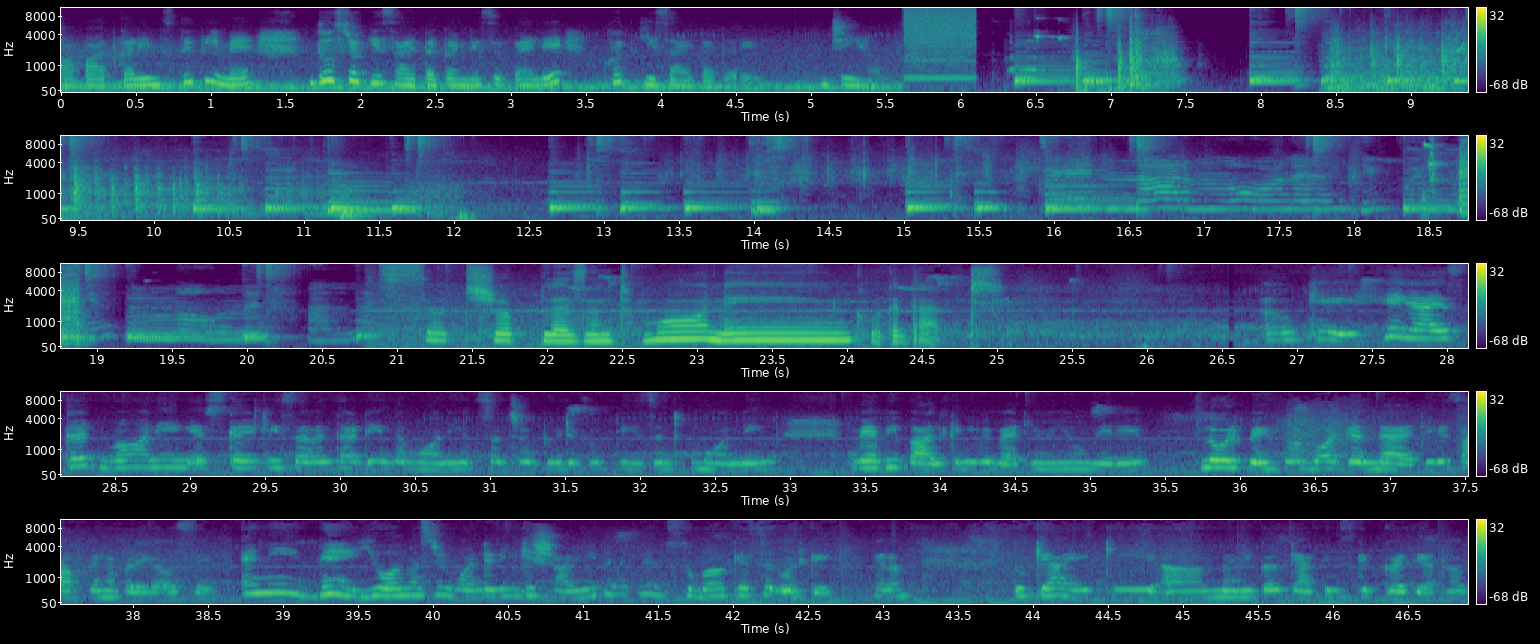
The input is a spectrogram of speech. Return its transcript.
आपातकालीन स्थिति में दूसरों की सहायता करने से पहले खुद की सहायता करें जी हाँ Such a pleasant morning. Look at that. Okay, hey guys, good morning. It's currently 7:30 in the morning. It's such a beautiful, pleasant morning. मैं अभी बालकनी में बैठी हुई हूँ मेरे फ्लोर पे फ्लोर बहुत गंदा है ठीक है साफ़ करना पड़ेगा उसे anyway you almost you wondering की तो मैं इतने सुबह कैसे उठ गई है ना तो क्या है कि आ, मैंने कल कैफिन स्किप कर दिया था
